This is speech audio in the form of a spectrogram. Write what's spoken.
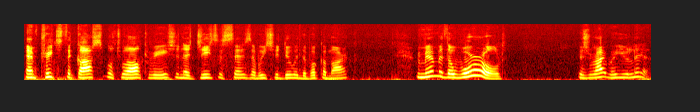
and preach the gospel to all creation as Jesus says that we should do in the book of Mark? Remember, the world is right where you live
